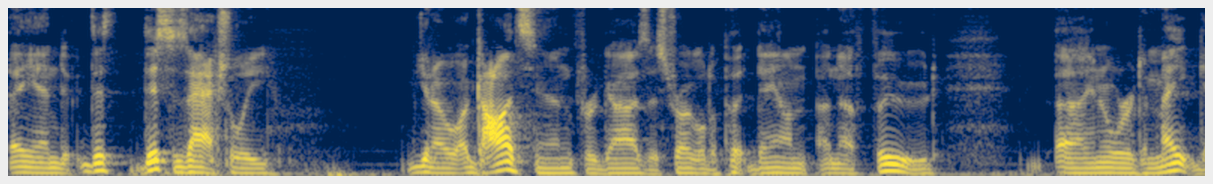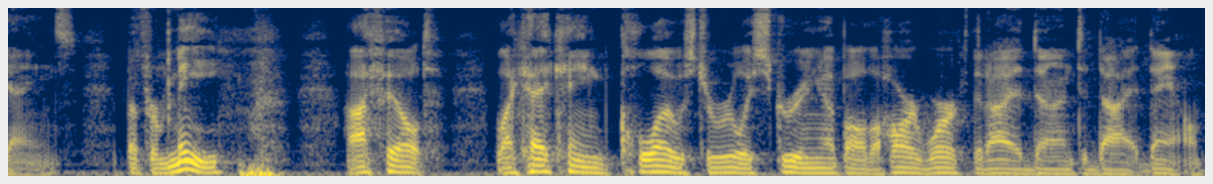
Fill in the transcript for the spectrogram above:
And this this is actually, you know, a godsend for guys that struggle to put down enough food uh, in order to make gains. But for me, I felt like I came close to really screwing up all the hard work that I had done to diet down.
